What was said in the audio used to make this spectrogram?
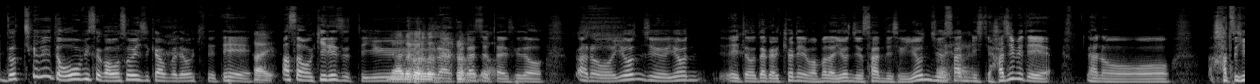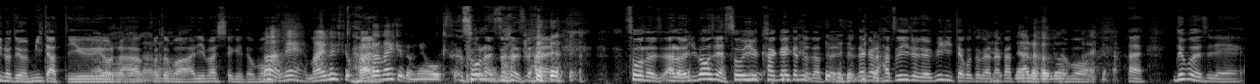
どっちかというと大晦日遅い時間まで起きてて、はい。朝起きれずっていうような形だったんですけど、あの、44、えっ、と、だから去年はまだ43でしたけど、43にして初めて、あのー初日の出を見たっていうようなこともありましたけども、まあね、前の人変わらないけどね、大きさそうはなんです、そうなんです。はい。そうなんです。あの、今まではそういう考え方だったんですよ。だから初日の出を見に行ったことがなかったんですけども。なるはい。でもですね、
